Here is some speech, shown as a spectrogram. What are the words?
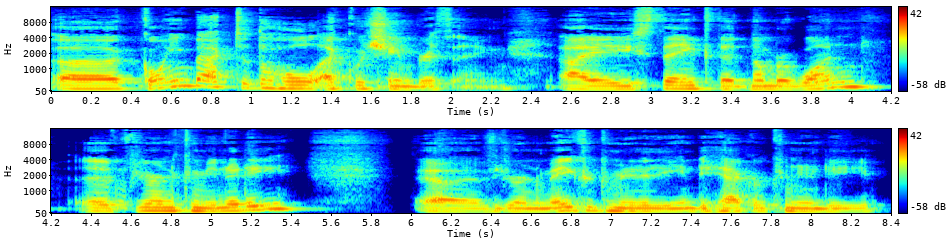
uh, going back to the whole echo chamber thing, I think that number one, if you're in a community, uh, if you're in a maker community, indie hacker community,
